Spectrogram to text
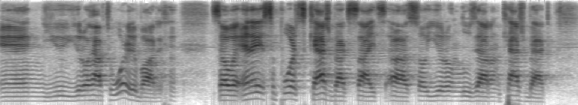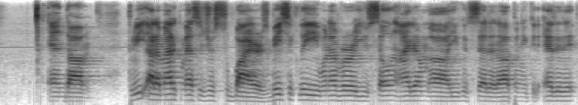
and you you don't have to worry about it. so and it supports cashback sites, uh, so you don't lose out on cashback. And um, three automatic messages to buyers. Basically, whenever you sell an item, uh, you could set it up and you could edit it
